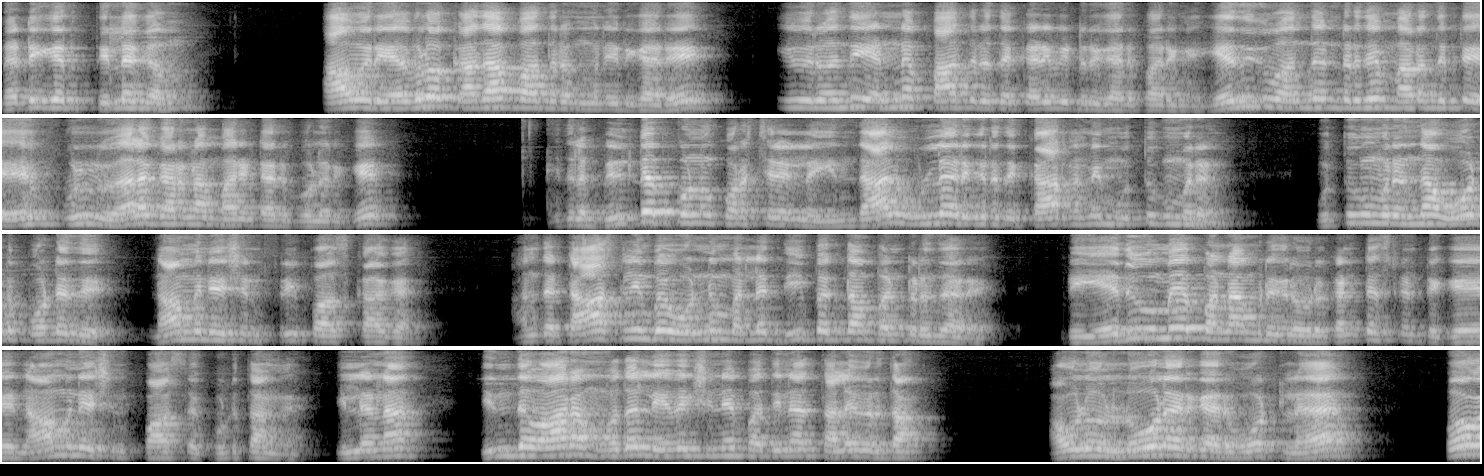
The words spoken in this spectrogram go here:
நடிகர் திலகம். அவர் எவ்வளோ கதாபாத்திரம் பண்ணியிருக்காரு இவர் வந்து என்ன பாத்திரத்தை கழுவிட்டு இருக்காரு பாருங்க. எதுக்கு வந்தன்றதே மறந்துட்டு ஃபுல் வேலைக்காரனாக மாறிட்டார் போல இருக்கு. இதில் பில்டப் ஒன்றும் குறைச்சல இல்லை. இந்த ஆள் உள்ளே இருக்கிறதுக்கு காரணமே முத்துக்குமரன். முத்துக்குமரன் தான் ஓட்டு போட்டது. நாமினேஷன் ஃப்ரீ பாஸ்க்காக அந்த டாஸ்க்லயும் போய் ஒன்றும் பண்ணல தீபக் தான் பண்ணிட்டு இருந்தாரு இப்படி எதுவுமே பண்ணாமல் இருக்கிற ஒரு கண்டஸ்டன்ட்டுக்கு நாமினேஷன் பாஸை கொடுத்தாங்க. இல்லைன்னா இந்த வாரம் முதல் எலெக்ஷனே பார்த்தீங்கன்னா தலைவர் தான். அவ்வளோ லோவில் இருக்கார் ஓட்டில். போக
